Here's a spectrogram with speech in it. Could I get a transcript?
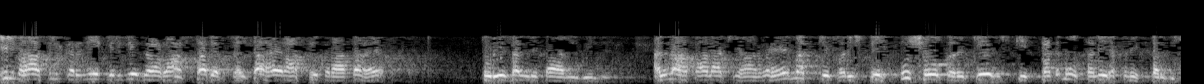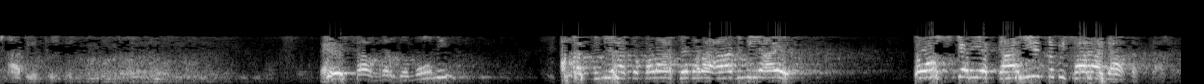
علم حاصل کرنے کے لیے ذرا راستہ جب چلتا ہے راستے پر آتا ہے، تو ریزل طالب علم۔ اللہ تعالیٰ کی یہاں رحمت کے فرشتے خوش ہو کر کے اس کے قدموں تلے اپنے پر بچھا دیتے ہیں۔ ایسا مرد مومی اگر دنیا کا بڑا سے بڑا آدمی آئے تو اس کے لیے قالین تو بچھایا جا سکتا ہے۔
